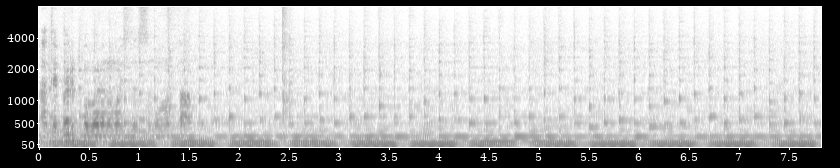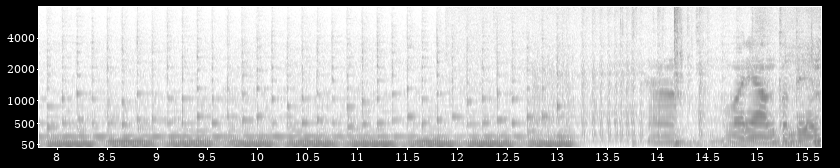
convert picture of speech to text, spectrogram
А тепер повернемось до самого танку. Варіант 1.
